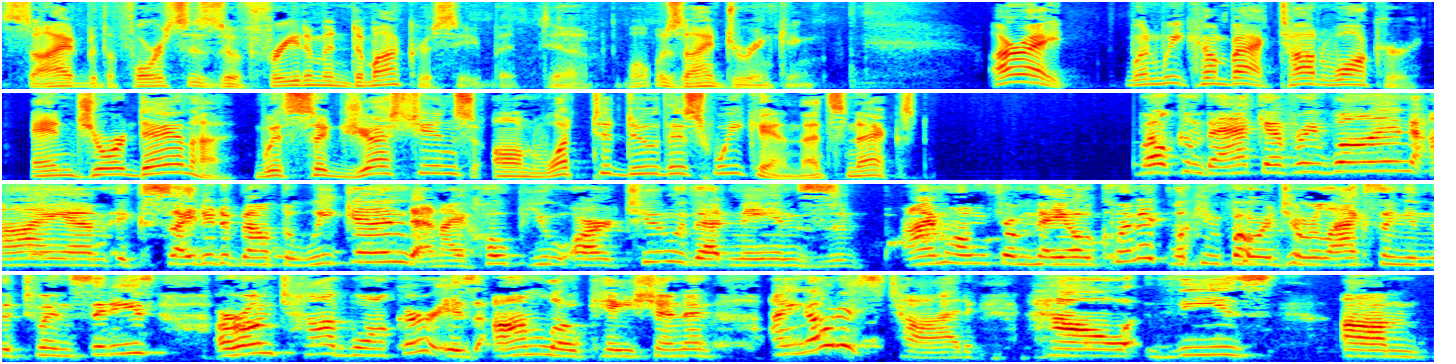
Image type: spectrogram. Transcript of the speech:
side with the forces of freedom and democracy, but uh, what was I drinking? All right, when we come back, Todd Walker and Jordana with suggestions on what to do this weekend. That's next. Welcome back, everyone. I am excited about the weekend, and I hope you are too. That means I'm home from Mayo Clinic, looking forward to relaxing in the Twin Cities. Our own Todd Walker is on location, and I noticed, Todd, how these um,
